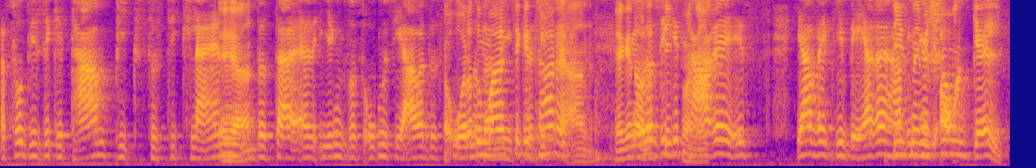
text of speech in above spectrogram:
Also diese Gitarrenpicks, dass die kleinen, Ja. dass da äh, irgendwas oben ist, ja, aber das sieht oder du malst nicht, die Gitarre Picks- an. Ja, genau, Oder das die sieht man Gitarre ist, ja, weil Gewehre Die habe ist ich ja nämlich schon. auch gelb.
